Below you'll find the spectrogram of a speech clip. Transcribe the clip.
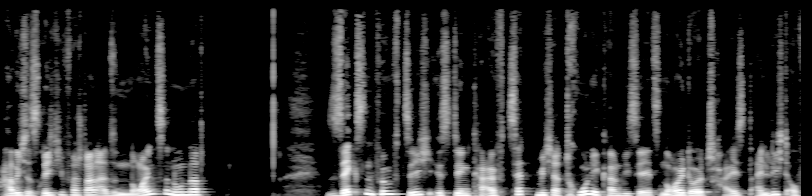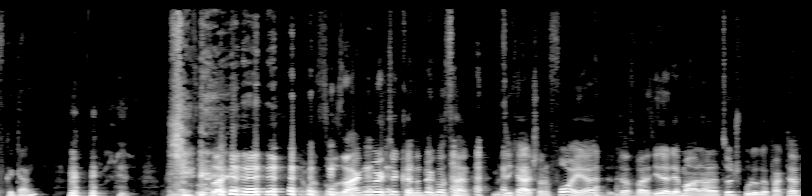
Habe ich das richtig verstanden? Also 1956 ist den Kfz-Mechatronikern, wie es ja jetzt neudeutsch heißt, ein Licht aufgegangen. Wenn man so sagt, wenn man so sagen möchte, kann das durchaus sein. Mit Sicherheit schon vorher, das weiß jeder, der mal an eine Zündspule gepackt hat.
